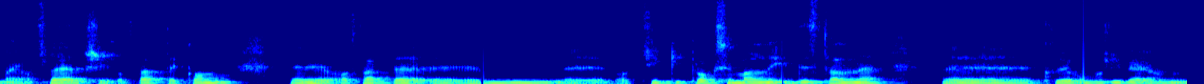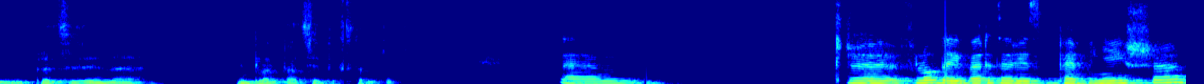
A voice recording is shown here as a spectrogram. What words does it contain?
mają flare, czyli otwarte, kon, yy, otwarte yy, odcinki proksymalne i dystalne, yy, które umożliwiają precyzyjne implantacje tych stentów. Czy flow diverter jest pewniejszy,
